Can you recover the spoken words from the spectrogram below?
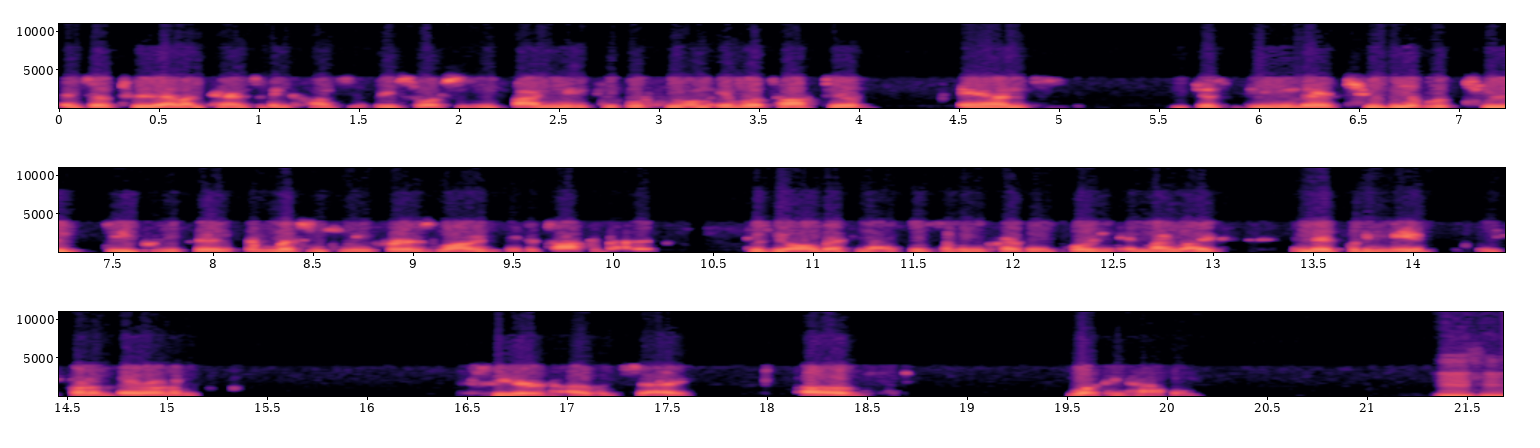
And so through that, my parents have been constant resources in finding me people who I'm able to talk to and just being there to be able to debrief it and listen to me for as long as they to talk about it. Because we all recognize there's something incredibly important in my life and they're putting me in front of their own fear, I would say, of what can happen. Mm-hmm.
